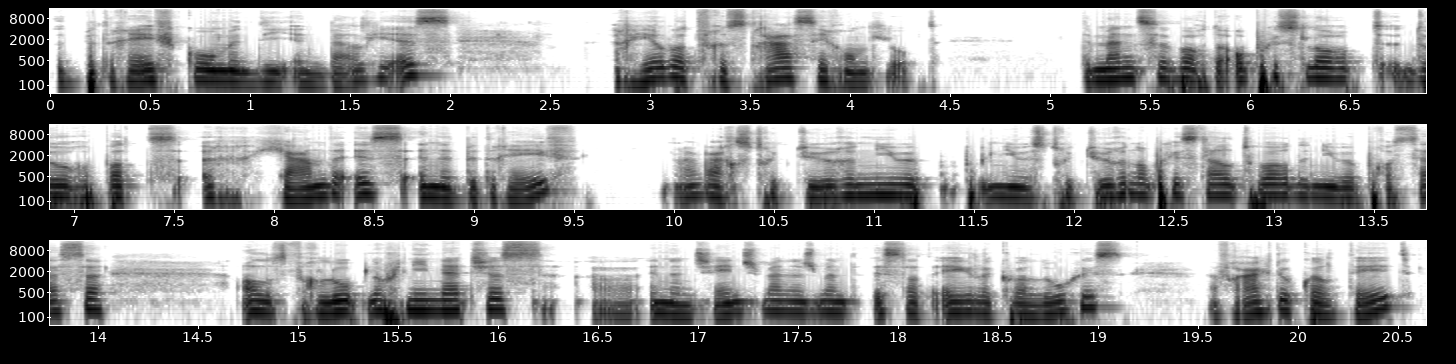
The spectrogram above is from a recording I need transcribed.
het bedrijf komen die in België is, er heel wat frustratie rondloopt. De mensen worden opgeslorpt door wat er gaande is in het bedrijf, waar structuren, nieuwe, nieuwe structuren opgesteld worden, nieuwe processen. Alles verloopt nog niet netjes. Uh, in een change management is dat eigenlijk wel logisch. Dat vraagt ook wel tijd.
